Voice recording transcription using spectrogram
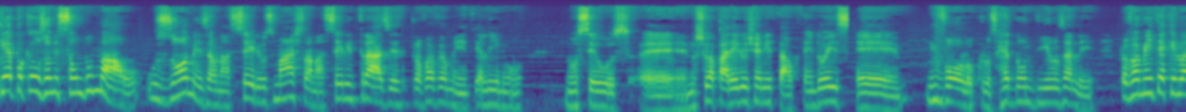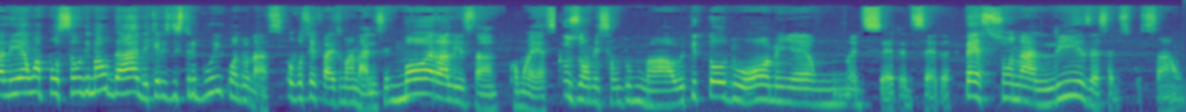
que é porque os homens são do mal. Os homens ao nascerem, os machos ao nascerem, trazem provavelmente ali no no, seus, é, no seu aparelho genital, que tem dois é, invólucros redondinhos ali. Provavelmente aquilo ali é uma poção de maldade que eles distribuem quando nasce. Ou você faz uma análise moralizando, como essa, que os homens são do mal e que todo homem é um, etc, etc. Personaliza essa discussão.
